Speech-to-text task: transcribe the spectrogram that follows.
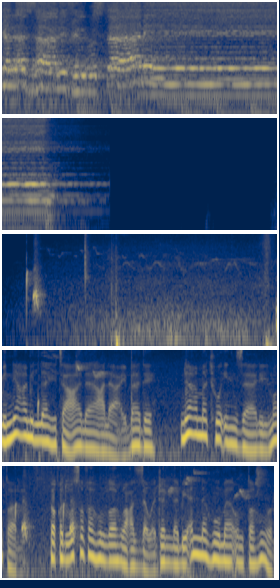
كالأزهار في البستان. من نعم الله تعالى على عباده نعمة إنزال المطر. فقد وصفه الله عز وجل بأنه ماء طهور.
